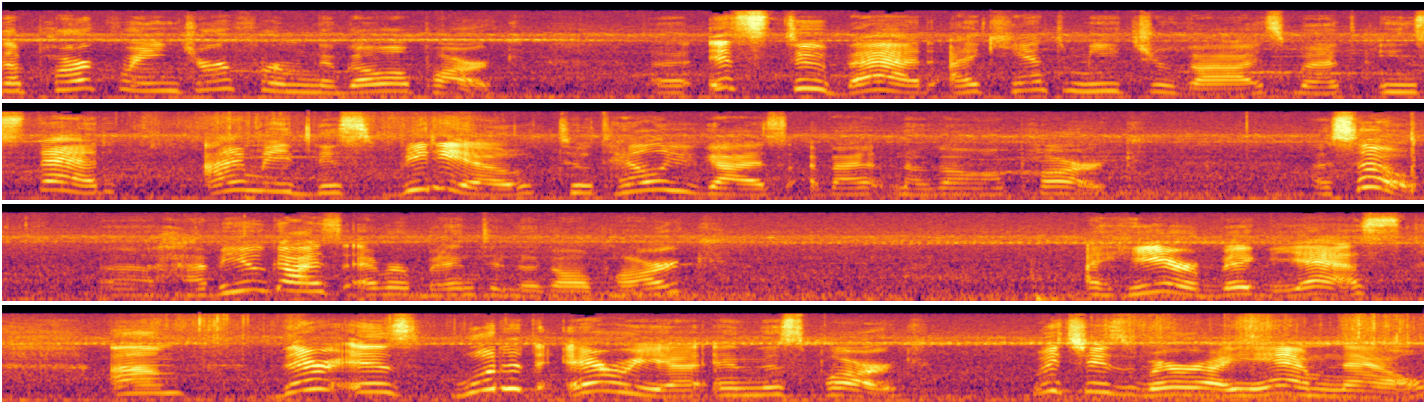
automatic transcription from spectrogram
the park ranger from Nogawa Park. Uh, it's too bad I can't meet you guys, but instead I made this video to tell you guys about Nogawa Park. Uh, so, uh, have you guys ever been to Nogawa Park? I hear a big yes. Um, there is wooded area in this park, which is where I am now.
